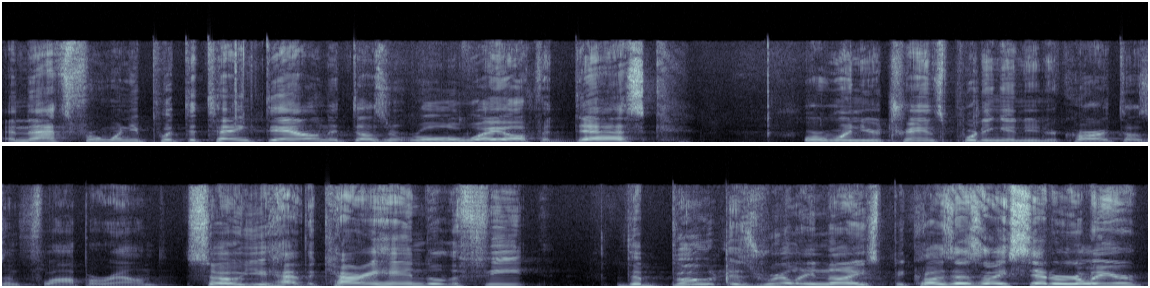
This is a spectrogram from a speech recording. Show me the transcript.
And that's for when you put the tank down, it doesn't roll away off a desk or when you're transporting it in your car, it doesn't flop around. So you have the carry handle, the feet. The boot is really nice because as I said earlier,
